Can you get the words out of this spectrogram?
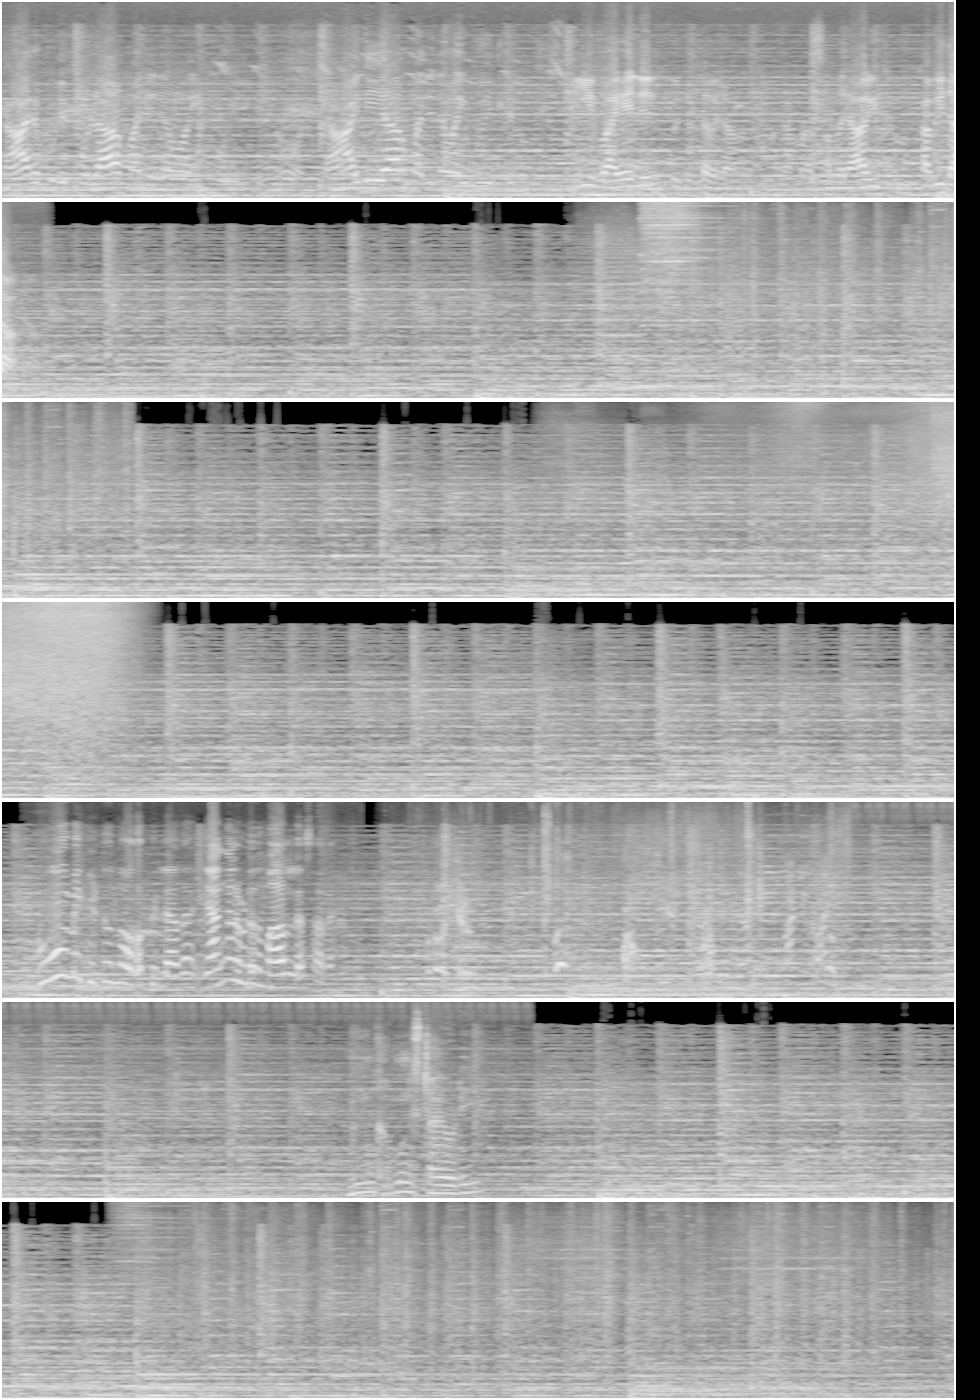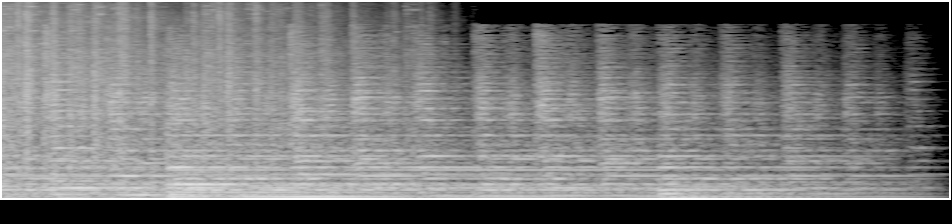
ചാലക്കുടി പുഴ മലിനമായി പോയിരിക്കുന്നു. ചാലിയാർ മലിനമായി പോയിരിക്കുന്നു. ഈ വയലിൽ കുരുത്തവരാണ്. നമ്മുടെ സമരായുധം കവിത. ഭൂമി കിട്ടുന്ന ഉറപ്പില്ലാതെ ഞങ്ങൾ ഇവിടെ മാറില്ല സാറേ. കമ്മ്യൂണിസ്റ്റ് ആയോടി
